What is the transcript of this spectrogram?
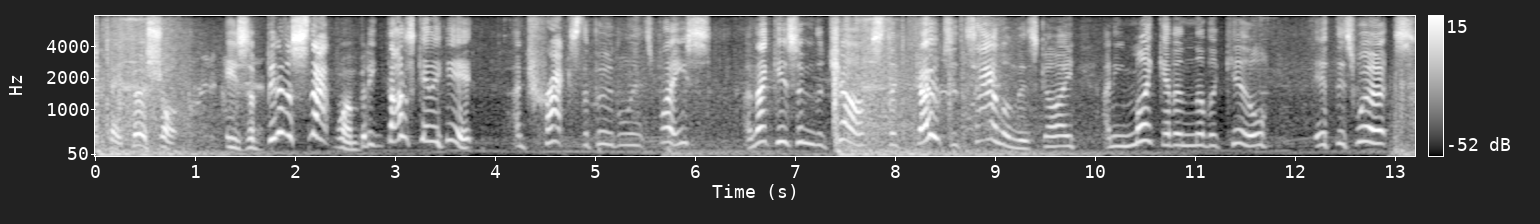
Okay, first shot is a bit of a snap one, but he does get a hit and tracks the poodle in its place. And that gives him the chance to go to town on this guy, and he might get another kill if this works.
